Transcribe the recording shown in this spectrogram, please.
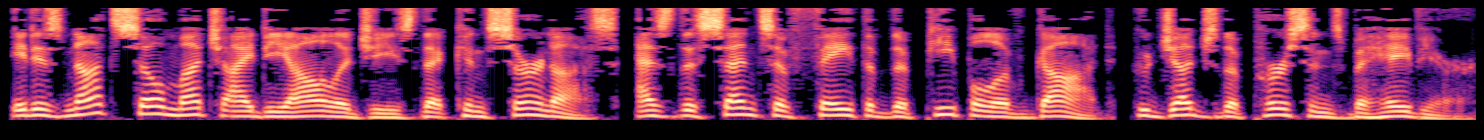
It is not so much ideologies that concern us, as the sense of faith of the people of God, who judge the person's behavior.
